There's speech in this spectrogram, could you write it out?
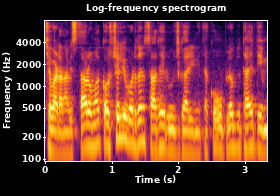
છેવાડાના વિસ્તારોમાં કૌશલ્યવર્ધન સાથે રોજગારીની તકો ઉપલબ્ધ થાય તેમ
